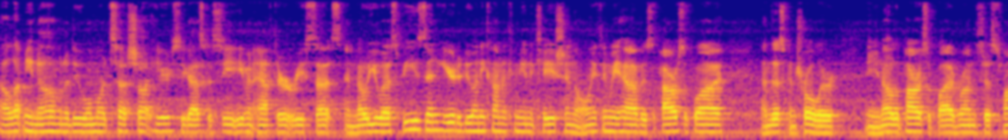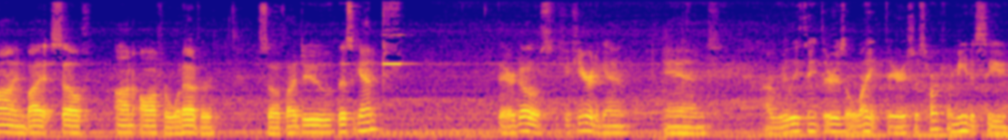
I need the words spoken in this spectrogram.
uh, let me know. I'm going to do one more test shot here so you guys can see even after it resets. And no USBs in here to do any kind of communication. The only thing we have is the power supply and this controller. And you know the power supply runs just fine by itself on, off, or whatever. So if I do this again, there it goes. You can hear it again. And I really think there is a light there. It's just hard for me to see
